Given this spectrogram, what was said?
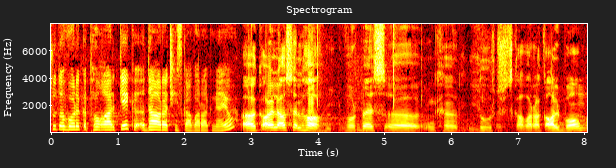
շուտով որը կթողարկեք, դա առաջին սկավառակն է, այո։ Կարելի ասել, հա, որպես ինքը լուրջ սկավառակ ալբոմ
